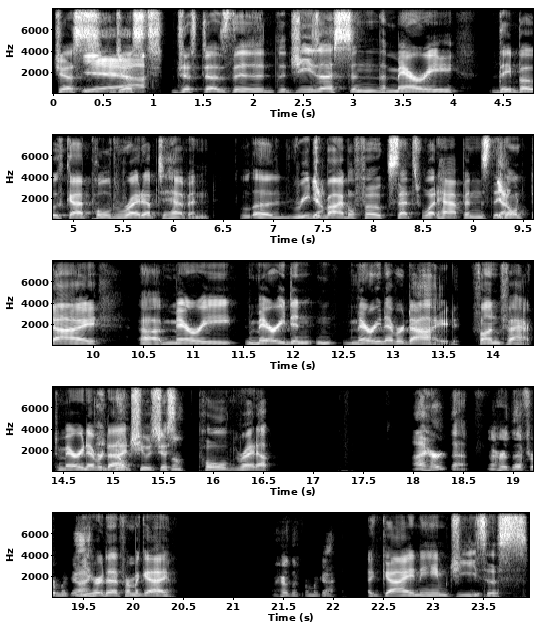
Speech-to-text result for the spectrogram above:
Just Yeah. just just as the the Jesus and the Mary, they both got pulled right up to heaven. Uh, read your Bible, folks. That's what happens. They Yeah. don't die. Uh, Mary, Mary didn't. Mary never died. Fun fact: Mary never died. she was just no. pulled right up. I heard that. I heard that from a guy. You heard that from a guy, I heard that from a guy. a guy named Jesus.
